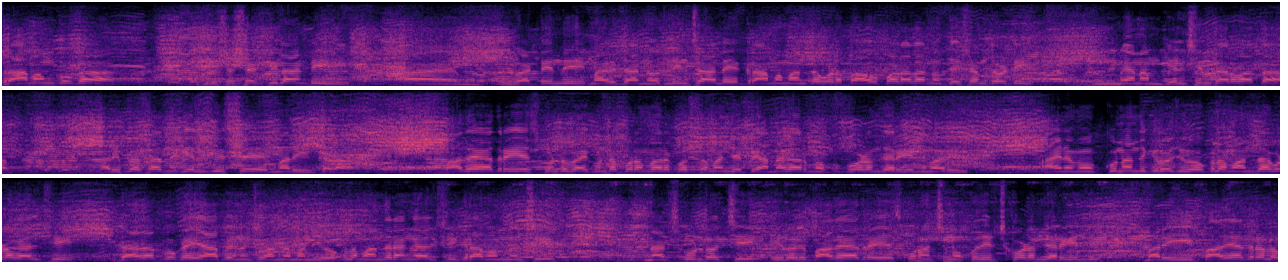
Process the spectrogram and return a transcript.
గ్రామంకి ఒక దృశ్యశక్తి లాంటి పట్టింది. మరి దాన్ని వదిలించాలి. గ్రామం అంతా కూడా బాగుపడాలన్న ఉద్దేశంతో మనం గెలిచిన తర్వాత హరిప్రసాద్ని గెలిపిస్తే మరి ఇక్కడ పాదయాత్ర చేసుకుంటూ వైకుంఠపురం వరకు వస్తామని చెప్పి అన్నగారు మొక్కుకోవడం జరిగింది. మరి ఆయన మొక్కున్నందుకు ఈరోజు యువకులం అంతా కూడా కలిసి దాదాపు ఒక యాభై నుంచి వంద మంది యువకులం అందరం కలిసి గ్రామం నుంచి నడుచుకుంటూ వచ్చి ఈరోజు పాదయాత్ర చేసుకుని వచ్చి మొక్కు తీర్చుకోవడం జరిగింది. మరి ఈ పాదయాత్రలో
